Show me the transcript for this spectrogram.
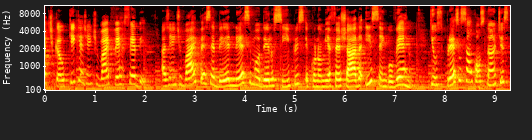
ótica, o que, que a gente vai perceber? A gente vai perceber nesse modelo simples, economia fechada e sem governo, que os preços são constantes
